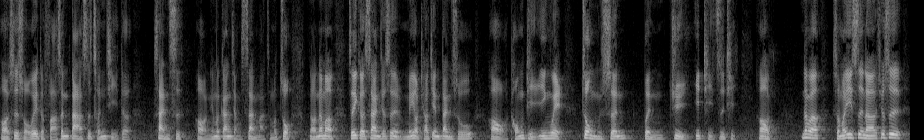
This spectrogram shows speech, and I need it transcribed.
哦，是所谓的法身大士层级的善事。哦，你们刚刚讲善嘛，怎么做？哦，那么这个善就是没有条件但书。哦，同体，因为众生本具一体之体。哦，那么什么意思呢？就是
